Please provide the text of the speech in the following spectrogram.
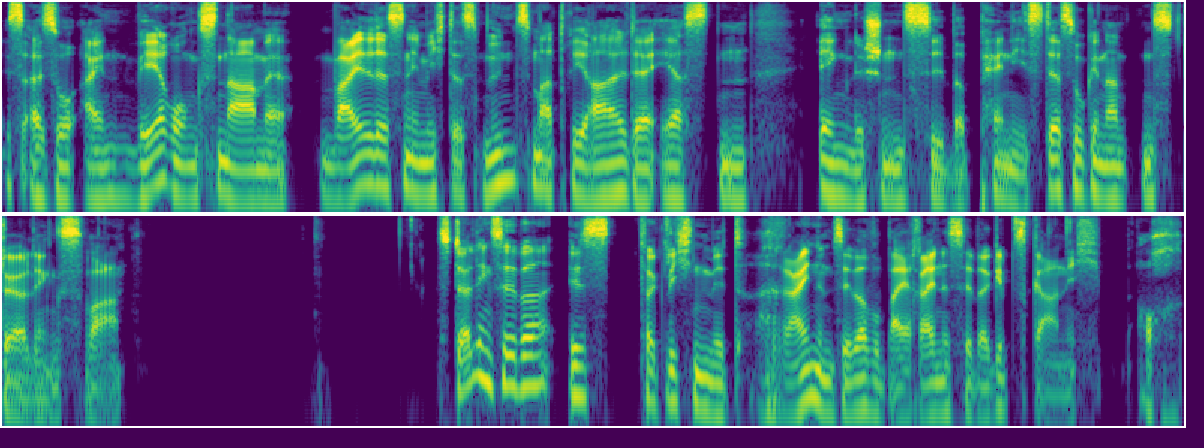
ist also ein Währungsname, weil das nämlich das Münzmaterial der ersten englischen Silver Pennies, der sogenannten Sterlings war. Sterling Silber ist verglichen mit reinem Silber, wobei reines Silber gibt's gar nicht. Auch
